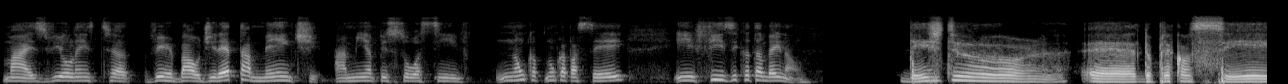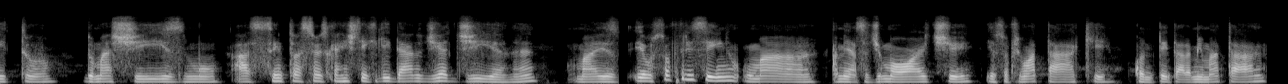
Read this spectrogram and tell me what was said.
Mas violência verbal diretamente a minha pessoa, assim, nunca, nunca passei. E física também não. Desde o é, do preconceito, do machismo, as situações que a gente tem que lidar no dia a dia, né? Mas eu sofri sim uma ameaça de morte, eu sofri um ataque quando tentaram me matar.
